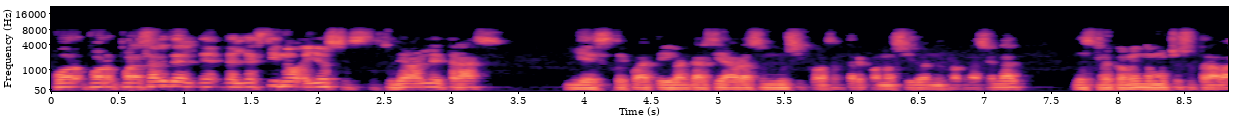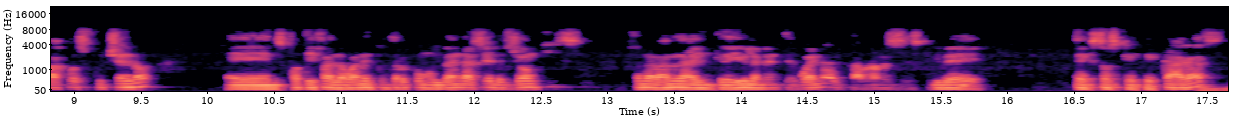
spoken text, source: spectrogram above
por, por, por azar del, del, destino, ellos este, estudiaban letras y este cuate Iván García ahora es un músico bastante reconocido en el rock nacional. Les recomiendo mucho su trabajo, escúchenlo. en Spotify lo van a encontrar como Iván García y los Junkies. Es una banda increíblemente buena. El cabrón escribe textos que te cagas.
